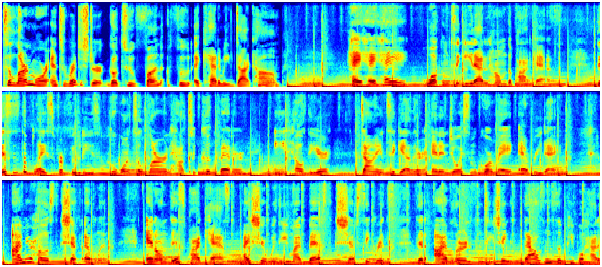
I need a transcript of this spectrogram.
To learn more and to register, go to funfoodacademy.com. Hey, hey, hey, welcome to Eat Out at Home, the podcast. This is the place for foodies who want to learn how to cook better, eat healthier, dine together, and enjoy some gourmet every day. I'm your host, Chef Evelyn, and on this podcast, I share with you my best chef secrets that I've learned from teaching thousands of people how to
